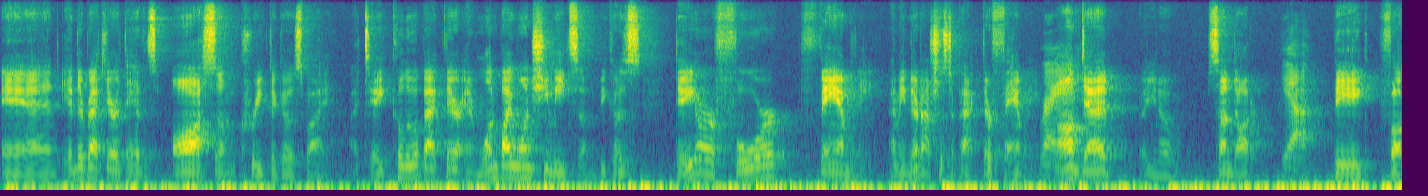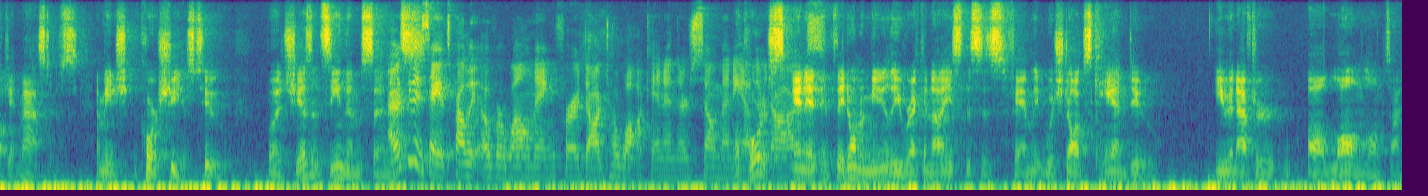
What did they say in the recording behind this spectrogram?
and in their backyard they have this awesome creek that goes by. I take Kahlua back there, and one by one she meets them because they are for family. I mean, they're not just a pack; they're family. Right. Mom, dad, uh, you know, son, daughter Yeah. big fucking mastiffs. I mean, sh of course she is too, but she hasn't seen them since. I was gonna say it's probably overwhelming for a dog to walk in, and there's so many of course, and i- if they don't immediately recognize this is family, which dogs can do, even after a long, long time.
